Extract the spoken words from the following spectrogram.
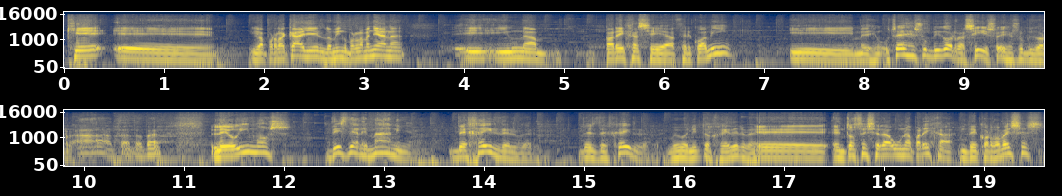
que eh, iba por la calle el domingo por la mañana y, y una pareja se acercó a mí y me dijo, ¿usted es Jesús Vigorra? Sí, soy Jesús Vigorra. Ah, ta, ta, ta. Le oímos desde Alemania, de Heidelberg, desde Heidelberg. Muy bonito Heidelberg. Eh, entonces era una pareja de cordobeses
